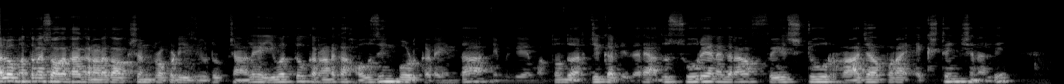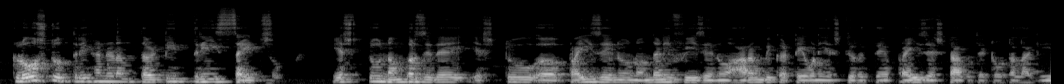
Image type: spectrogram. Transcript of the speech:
ಹಲೋ, ಮತ್ತೊಮ್ಮೆ ಸ್ವಾಗತ. ಕರ್ನಾಟಕ ಆಕ್ಷನ್ ಪ್ರಾಪರ್ಟೀಸ್ ಯೂಟ್ಯೂಬ್ ಚಾನಲ್ಗೆ. ಇವತ್ತು ಕರ್ನಾಟಕ ಹೌಸಿಂಗ್ ಬೋರ್ಡ್ ಕಡೆಯಿಂದ ನಿಮಗೆ ಮತ್ತೊಂದು ಅರ್ಜಿ ಕರೆದಿದ್ದಾರೆ. ಅದು Suryanagar phase two Rajapura extension ಅಲ್ಲಿ close to three hundred and thirty three sites ಎಷ್ಟು ನಂಬರ್ಸ್ ಇದೆ, ಎಷ್ಟು ಪ್ರೈಸ್ ಏನು, ನೋಂದಣಿ ಫೀಸ್ ಏನು, ಆರಂಭಿಕ ಠೇವಣಿ ಎಷ್ಟಿರುತ್ತೆ ಪ್ರೈಸ್ ಎಷ್ಟಾಗುತ್ತೆ ಟೋಟಲ್ ಆಗಿ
